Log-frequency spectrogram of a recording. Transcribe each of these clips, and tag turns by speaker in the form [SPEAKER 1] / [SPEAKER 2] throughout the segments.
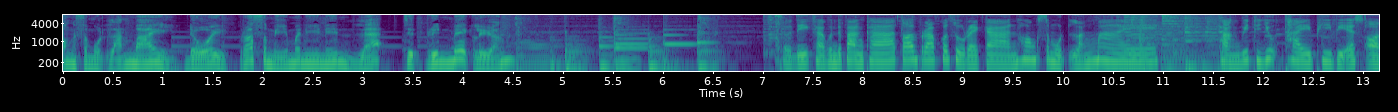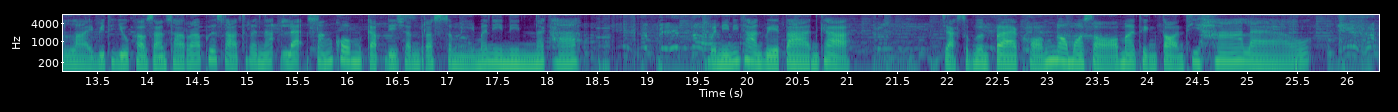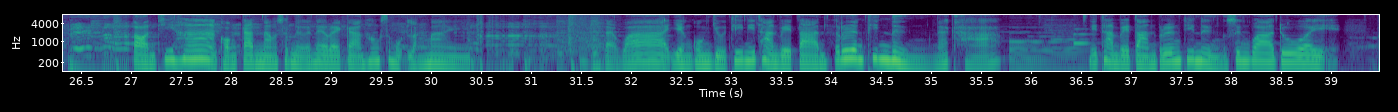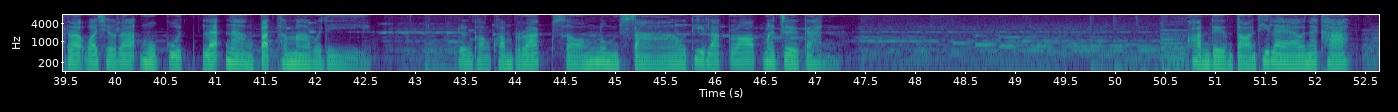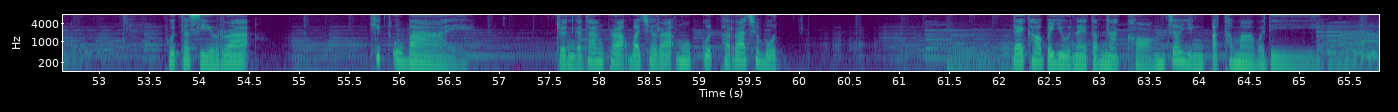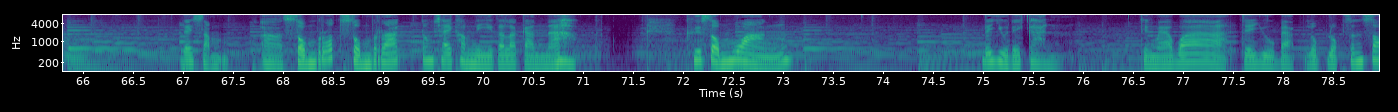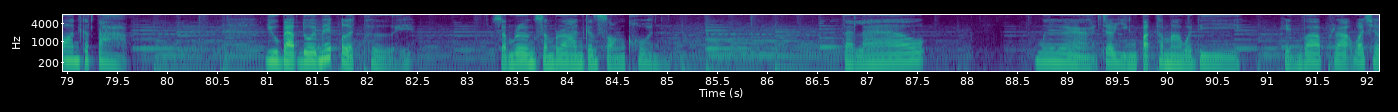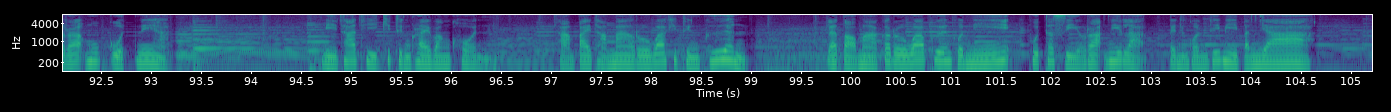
[SPEAKER 1] ห้องสมุดหลังไม้โดยรัสมีมณีนินและจิตรินเมฆเหลือง
[SPEAKER 2] สวัสดีค่ะคุณผู้ฟังคะต้อนรับเข้าสู่รายการห้องสมุดหลังไม้ทางวิทยุไทย PBS ออนไลน์วิทยุข่าวสารสาระเพื่อสาธารณะ และสังคมกับดิฉันรัศมีมณีนินนะคะ วันนี้นิทานเวตาลค่ะ จากสำนวนแปลของนอมศมาถึงตอนที่ 5 แล้ว ตอนที่ 5 ของการนำเสนอในรายการห้องสมุดหลังใหม่ แต่ว่ายังคงอยู่ที่นิทานเวตาลเรื่องที่ 1 นะคะ นิทานเวตาลเรื่องที่หนึ่งซึ่งว่าด้วย พระวชิระมูกุฎและนางปัทมาวดี เรื่องของความรักสองหนุ่มสาวที่ลักลอบมาเจอกัน ความเดิมตอนที่แล้วนะคะ พุทธศีระคิดอุบาย จนกระทั่งพระวชิระมูกุฎพระราชบุตร ได้เข้าไปอยู่ในตำหนักของเจ้าหญิงปัทมาวดี ได้สมสมรสสมรักต้องใช้คำนี้ก็แล้วกันนะ คือสมหวัง ได้อยู่ด้วยกัน ถึงแม้ว่าจะอยู่แบบหลบๆซ่อนๆก็ตาม อยู่แบบโดยไม่เปิดเผยสำเริงสำราญกันสองคน แต่แล้ว เมื่อเจ้าหญิงปัทมาวดี เห็นว่าพระวชระมุกุฎเนี่ย มีท่าทีคิดถึงใครบางคน ถามไปถามมารู้ว่าคิดถึงเพื่อน และต่อมาก็รู้ว่าเพื่อนคนนี้พุทธศีระนี่แหละเป็นคนที่มีปัญญา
